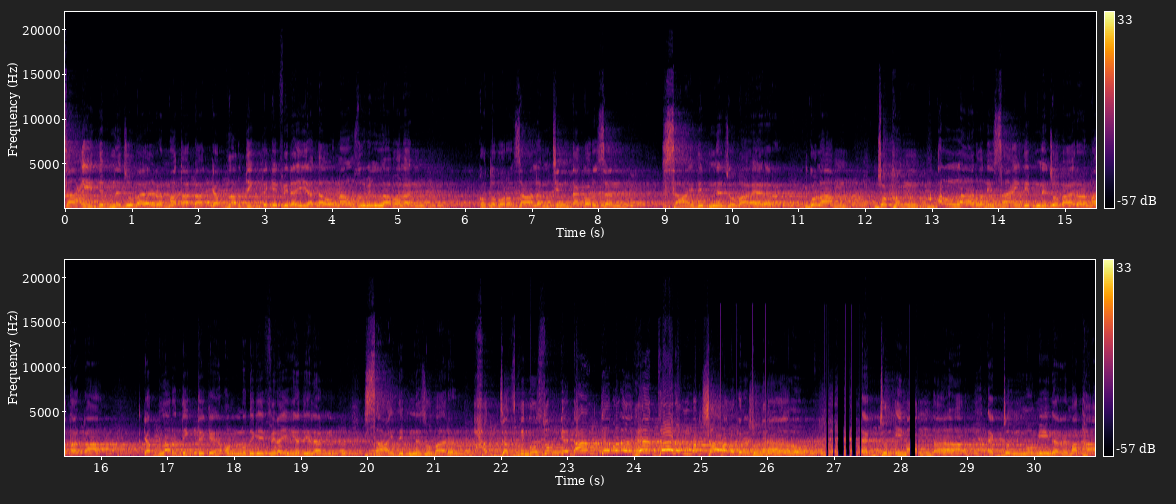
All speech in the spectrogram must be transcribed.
সাঈদ ইবনে মাথাটা দিক থেকে ফিরাইয়া দাও, নাউজুবিল্লাহ বলেন। কত বড় জালেম চিন্তা করছেন। সাঈদ ইবনে গোলাম যখন আল্লাহর ওলি সাঈদ ইবনে মাথাটা কাবলার দিক থেকে অন্যদিকে ফিরাইয়া দিলেন, সাঈদ ইবনে জুবাইর হাজ্জাজ বিন ইউসুফকে ডাক দিয়ে বলে হে জালেম বাদশা ভালো করে শুনে নাও। একজন ইমানদার, একজন মমিনের মাথা,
